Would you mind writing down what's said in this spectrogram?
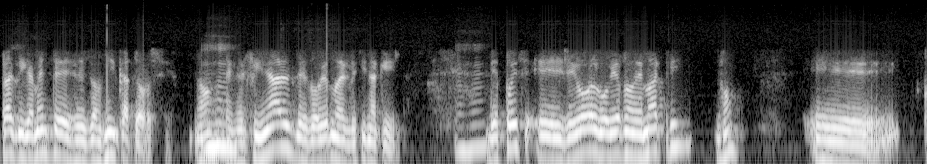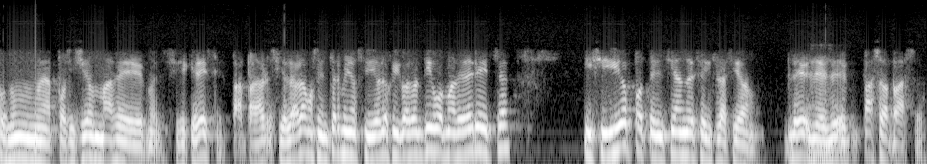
prácticamente desde el 2014, ¿no? En el final del gobierno de Cristina Kirchner. Después eh, llegó el gobierno de Macri, ¿no? Eh, con una posición más de, si querés, si lo hablamos en términos ideológicos antiguos, más de derecha, y siguió potenciando esa inflación, paso a paso.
